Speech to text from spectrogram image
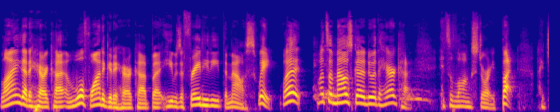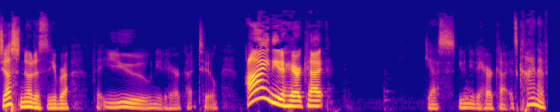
Lion got a haircut and Wolf wanted to get a haircut, but he was afraid he'd eat the mouse. Wait, what? What's a mouse got to do with a haircut? It's a long story, but I just noticed, Zebra, that you need a haircut too. I need a haircut. Yes, you need a haircut. It's kind of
